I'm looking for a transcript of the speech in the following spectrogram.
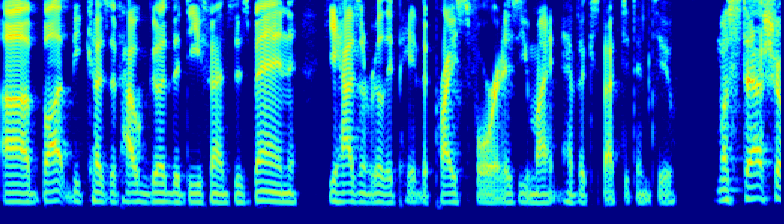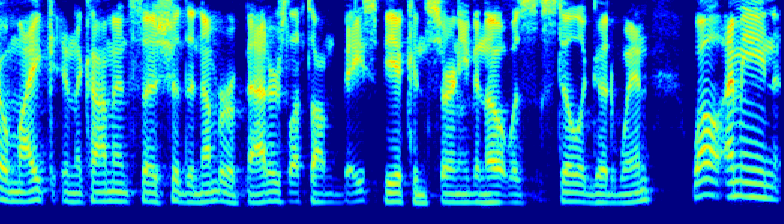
Uh, but because of how good the defense has been, he hasn't really paid the price for it as you might have expected him to. Mustachio Mike in the comments says, should the number of batters left on base be a concern, even though it was still a good win? Well, I mean,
